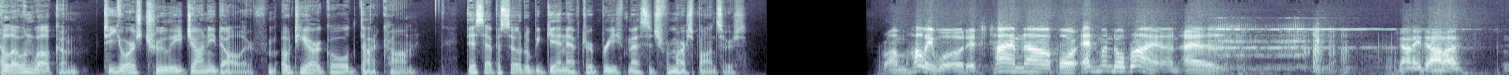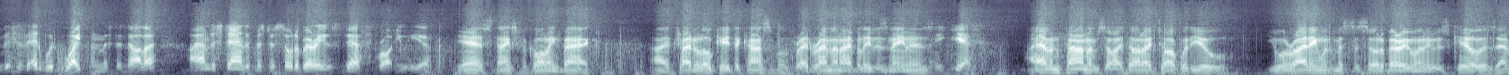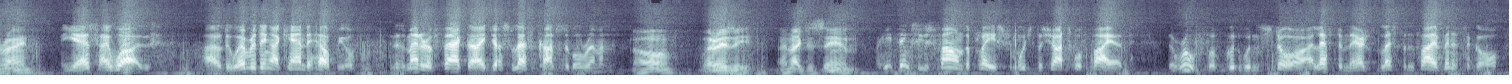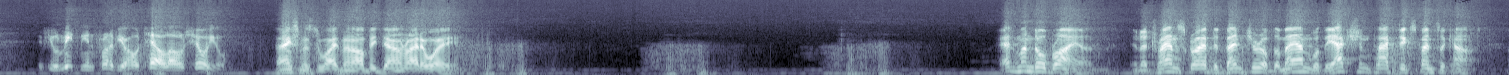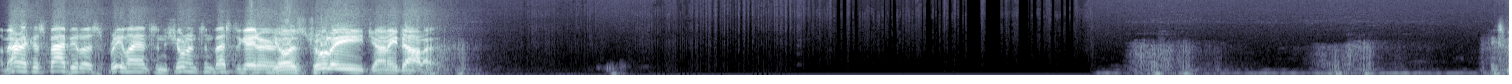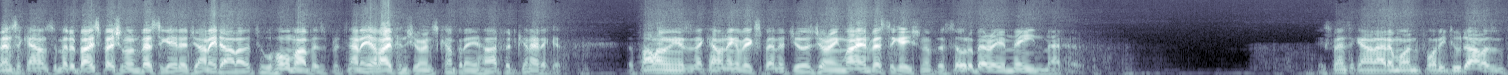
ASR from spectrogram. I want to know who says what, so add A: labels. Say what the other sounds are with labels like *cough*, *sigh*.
A: Hello and welcome to yours truly, Johnny Dollar from OTRGold.com. This episode will begin after a brief message from our sponsors.
B: From Hollywood, it's time now for Edmund O'Brien as.
C: Johnny Dollar.
D: This is Edward Whiteman, Mr. Dollar. I understand that Mr. Soderberry's death brought you here.
C: Yes, thanks for calling back. I tried to locate the constable, Fred Remen, I believe his name is.
D: Yes.
C: I haven't found him, so I thought I'd talk with you. You were riding with Mr. Soderberry when he was killed, is that right?
D: Yes, I was. I'll do everything I can to help you. And as a matter of fact, I just left Constable Remen.
C: Oh? Where is he? I'd like to see him.
D: He thinks he's found the place from which the shots were fired. The roof of Goodwin's store. I left him there less than five minutes ago. If you'll meet me in front of your hotel, I'll show you.
C: Thanks, Mr. Whiteman. I'll be down right away.
B: Edmund O'Brien in a transcribed adventure of the man with the action packed expense account. America's fabulous freelance insurance investigator.
C: Yours truly, Johnny Dollar. Expense account submitted by Special Investigator Johnny Dollar to Home Office, Britannia Life Insurance Company, Hartford, Connecticut. The following is an accounting of expenditures during my investigation of the Soderberry, Maine matter. Expense account item one, $42.45,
